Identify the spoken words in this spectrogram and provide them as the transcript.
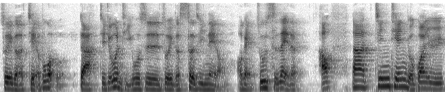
做一个解，不过对啊，解决问题或是做一个设计内容，OK，诸如此类的。好，那今天有关于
